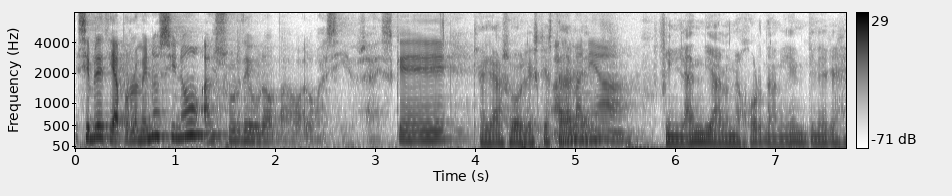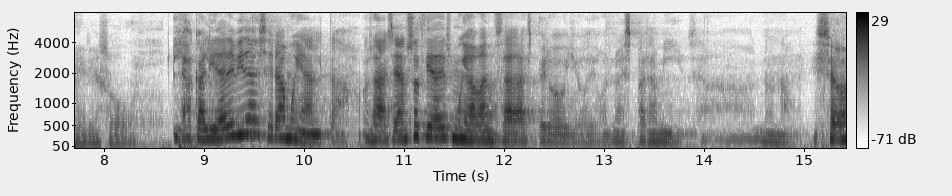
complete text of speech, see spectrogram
Siempre decía, por lo menos si no, al sur de Europa o algo así. O sea, es que... Que haya sol, es que está Alemania... Finlandia a lo mejor también tiene que ser eso. La calidad de vida será muy alta, o sea, sean sociedades muy avanzadas, pero yo digo, no es para mí, o sea, no, no, Eso,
